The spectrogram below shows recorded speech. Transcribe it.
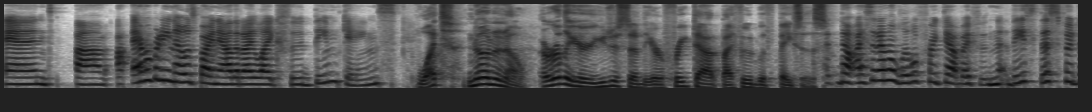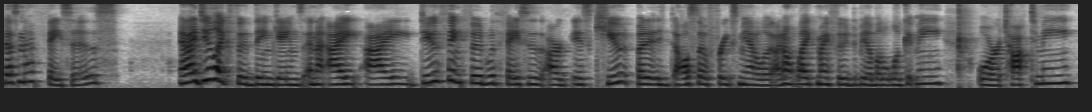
And um, everybody knows by now that I like food themed games. What? No, no, no. Earlier you just said that you're freaked out by food with faces. No, I said I'm a little freaked out by food. No, These this food doesn't have faces, and I do like food themed games, and I I do think food with faces are is cute, but it also freaks me out a little. I don't like my food to be able to look at me or talk to me.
